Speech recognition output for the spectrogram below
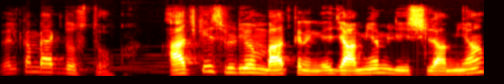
Welcome back दोस्तों। आज के इस वीडियो में बात करेंगे Jamia Millia Islamia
